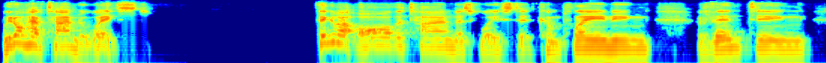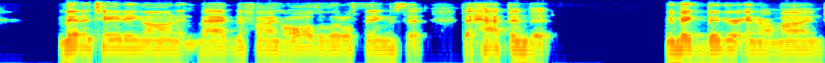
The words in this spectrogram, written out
we don't have time to waste. Think about all the time that's wasted complaining, venting, meditating on and magnifying all the little things that that happen that we make bigger in our mind.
